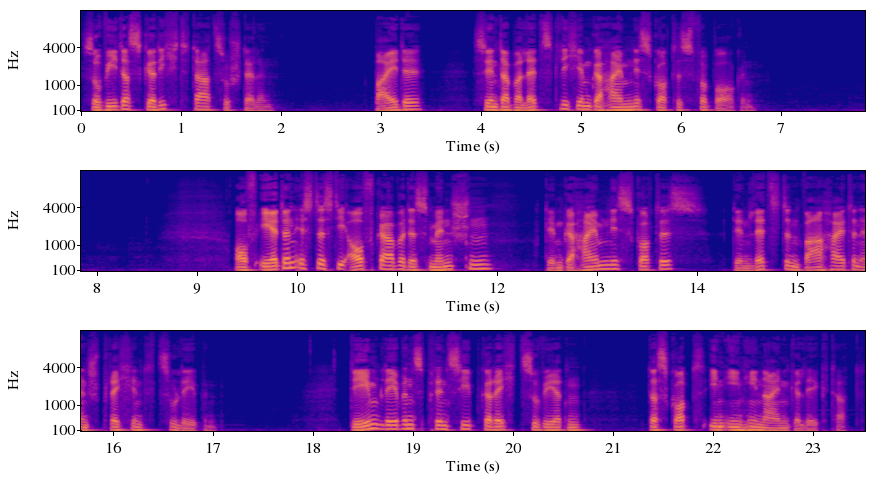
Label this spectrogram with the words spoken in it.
sowie das Gericht darzustellen. Beide sind aber letztlich im Geheimnis Gottes verborgen. Auf Erden ist es die Aufgabe des Menschen, dem Geheimnis Gottes den letzten Wahrheiten entsprechend zu leben, dem Lebensprinzip gerecht zu werden, das Gott in ihn hineingelegt hat,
